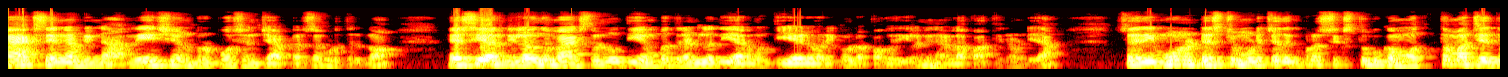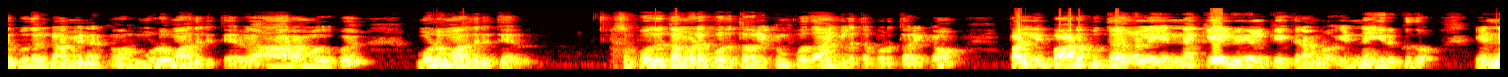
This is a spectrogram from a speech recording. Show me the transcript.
மேக்ஸ் என்ன அப்படின்னா ரேஷியோ அண்ட் ப்ரொபோர்ஷன் சாப்டர்ஸை கொடுத்துருக்கோம் எஸ்சிஆர்டியில் வந்து மேக்ஸிமம் நூற்றி எண்பத்தி ரெண்டுலேருந்து இரநூத்தி ஏழு வரைக்கும் உள்ள பகுதிகளை நீங்கள் நல்லா பார்த்துக்க வேண்டியதான் ஸோ இது மூணு டெஸ்ட் முடிச்சதுக்கப்புறம் சிக்ஸ்த் புக்கை மொத்தமாக சேர்த்து புதன்கிழமை இருக்கும் ஒரு முழு மாதிரி தேர்வு ஆறாம் வகுப்பு முழு மாதிரி தேர்வு. ஸோ பொது தமிழை பொறுத்த வரைக்கும் பொது ஆங்கிலத்தை பொறுத்த வரைக்கும் பள்ளி பாட புத்தகங்கள்ல என்ன கேள்விகள் கேட்குறாங்களோ என்ன இருக்குதோ என்ன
